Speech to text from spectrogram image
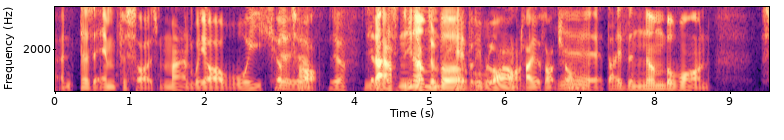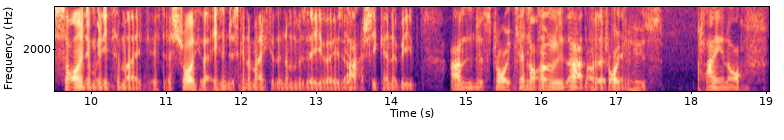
you and does emphasise, man, we are weak up yeah, top. Yeah, yeah. So You're that is to- you'd have to number heavily rely on one. players like Chong. Yeah, that is the number one signing we need to make. A, a striker that isn't just going to make up the numbers either, who's actually going to be. And a striker, not only that, a striker team. who's playing off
